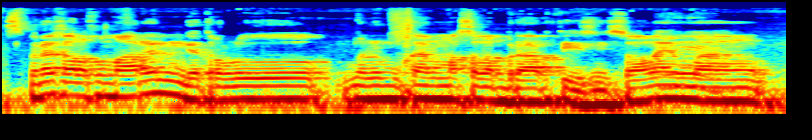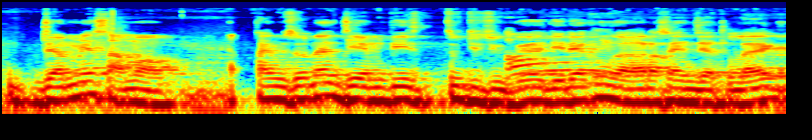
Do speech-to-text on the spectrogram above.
Sebenarnya kalau kemarin nggak terlalu menemukan masalah berarti sih. Soalnya emang jamnya sama. Time zone-nya GMT 7 juga, jadi aku nggak ngerasain jet lag.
